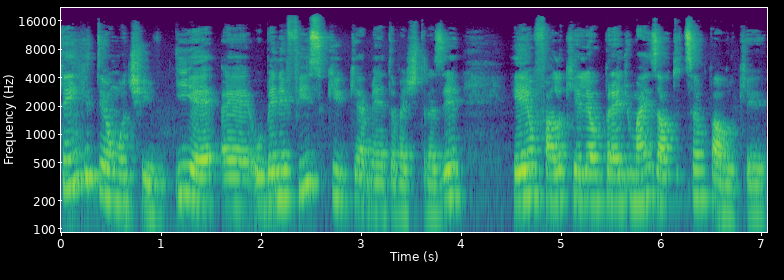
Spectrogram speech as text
Tem que ter um motivo. E é, é o benefício que, que a meta vai te trazer. Eu falo que ele é o prédio mais alto de São Paulo, que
